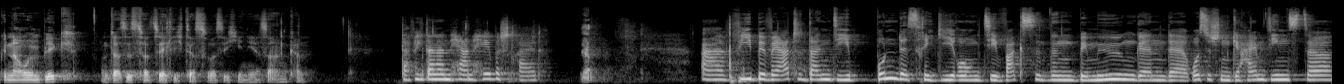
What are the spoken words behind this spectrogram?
genau im Blick. Und das ist tatsächlich das, was ich Ihnen hier sagen kann. Darf ich dann an Herrn Hebestreit? Ja. Äh, wie bewertet dann die Bundesregierung die wachsenden Bemühungen der russischen Geheimdienste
